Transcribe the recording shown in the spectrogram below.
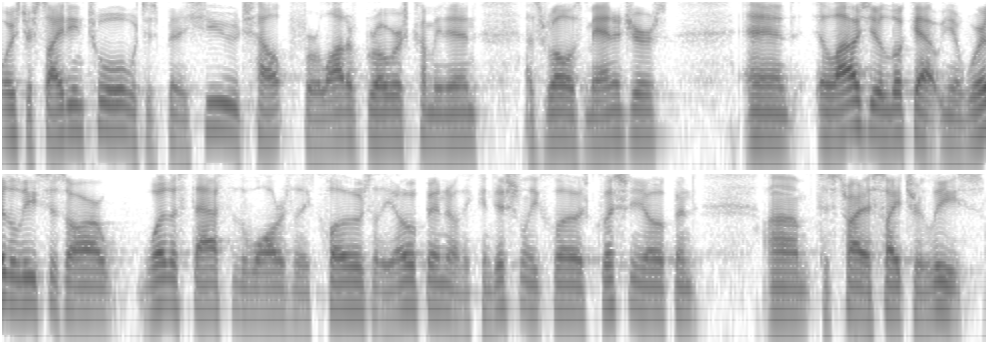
oyster siting tool, which has been a huge help for a lot of growers coming in, as well as managers. And it allows you to look at you know, where the leases are, what are the status of the waters, are they closed, are they open, are they conditionally closed, conditionally opened, um, to try to site your lease.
